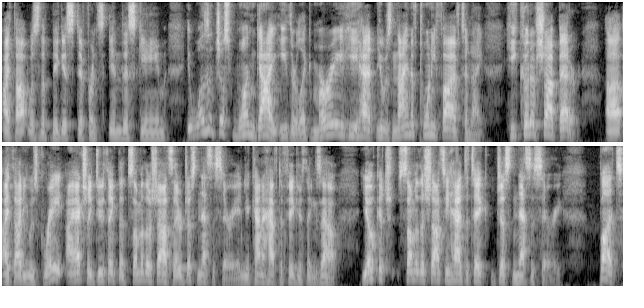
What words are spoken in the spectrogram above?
I thought was the biggest difference in this game. It wasn't just one guy either. Like Murray, he had he was nine of twenty five tonight. He could have shot better. Uh, I thought he was great. I actually do think that some of those shots they were just necessary, and you kind of have to figure things out. Jokic, some of the shots he had to take just necessary, but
